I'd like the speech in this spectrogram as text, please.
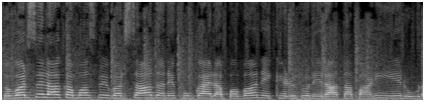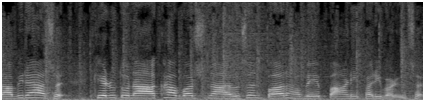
તો વરસેલા કમોસમી વરસાદ અને ફૂંકાયેલા પવન એ ખેડૂતોને રાતા પાણીએ રોવડાવી રહ્યા છે. ખેડૂતોના આખા વર્ષના આયોજન પર હવે પાણી ફરી વળ્યું છે.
